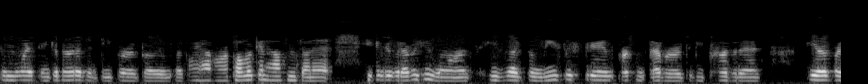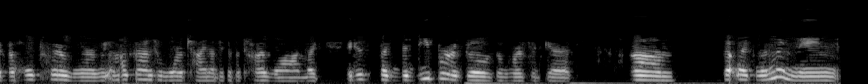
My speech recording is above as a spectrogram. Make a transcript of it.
the more I think about it, the deeper it goes. Like, we have a Republican House and Senate. He can do whatever he wants. He's like the least experienced person ever to be president. He has like the whole Twitter war. We almost got into war with China because of Taiwan. Like, it just like the deeper it goes, the worse it gets. Um, but like one of my main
